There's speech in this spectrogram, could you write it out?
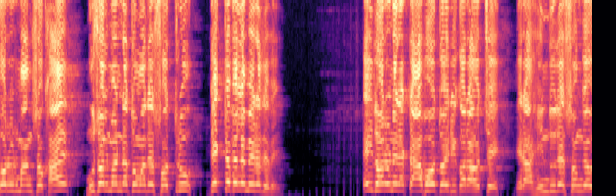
গরুর মাংস খায়, মুসলমানরা তোমাদের শত্রু, দেখতে পেলে মেরে দেবে। এই ধরনের একটা আবহ তৈরি করা হচ্ছে। এরা হিন্দুদের সঙ্গেও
